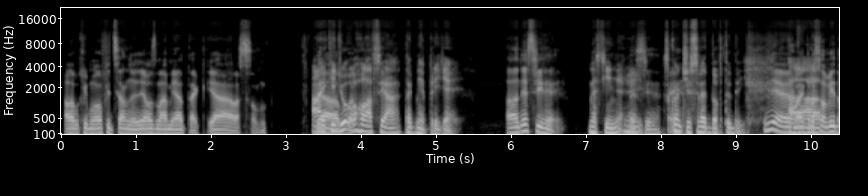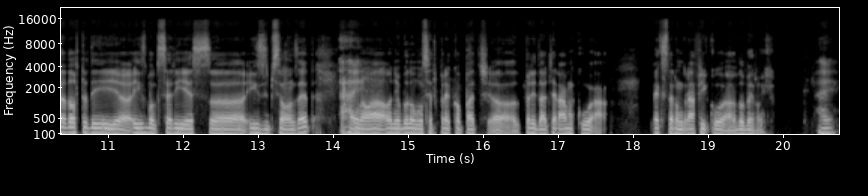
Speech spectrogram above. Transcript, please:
alebo kým ju oficiálne neoznámia, tak ja som... Aj Ja keď ju ohlasia, tak nepríde. Ale nestíne. Nestíne. hej. nestíne. Skončí svet dovtedy. Nie, A- Microsoft vydá dovtedy eh, Xbox Series eh, XYZ, Hej. no a oni budú musieť prekopať, eh, pridať rámku a externú grafiku a dobenú ich. Hej.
